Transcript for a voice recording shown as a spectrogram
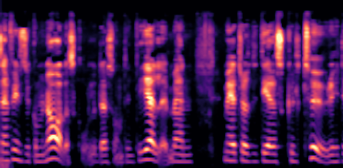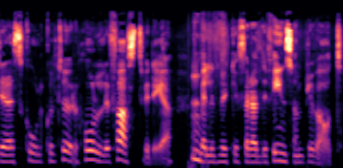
Sen finns det kommunala skolor där sånt inte gäller, men, men jag tror att deras kultur, deras skolkultur håller fast vid det väldigt mycket för att det finns en privat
